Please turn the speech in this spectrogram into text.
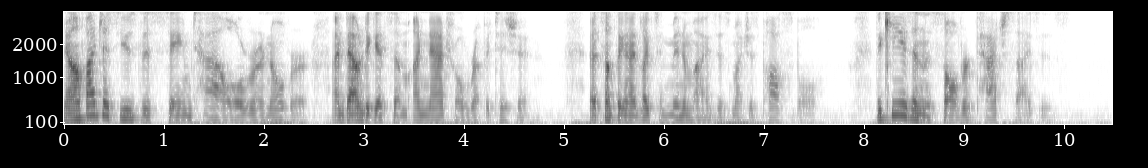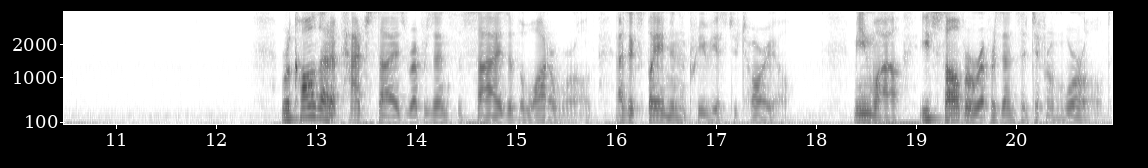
Now if I just use this same tile over and over, I'm bound to get some unnatural repetition. That's something I'd like to minimize as much as possible. The key is in the solver patch sizes. Recall that a patch size represents the size of the water world, as explained in the previous tutorial. Meanwhile, each solver represents a different world,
